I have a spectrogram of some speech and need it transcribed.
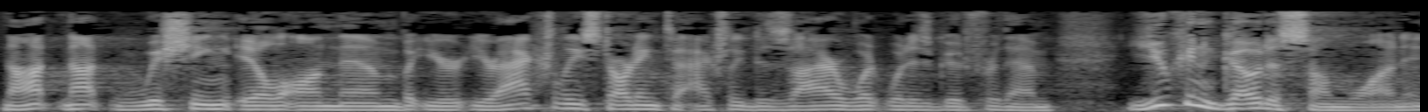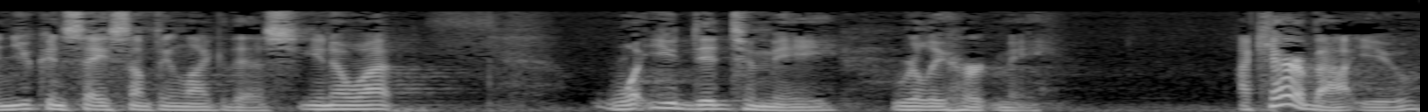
not, not wishing ill on them, but you're, you're actually starting to actually desire what, what is good for them. You can go to someone and you can say something like this. You know what? What you did to me really hurt me. I care about you.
